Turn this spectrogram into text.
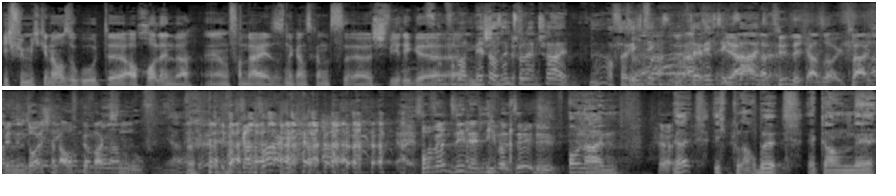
ich fühle mich genauso gut, auch Holländer. Von daher ist es eine ganz, ganz schwierige 500 Meter Geschichte sind schon entscheidend, ne? Auf der richtigen, ja, auf der richtigen ja, Seite. Ja, natürlich. Also klar, ich bin in Deutschland aufgewachsen. Anrufen, ja? ich kann sagen. Wo würden Sie denn lieber sehen? Oh nein. Ja. ja. ich glaube, er kann äh,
